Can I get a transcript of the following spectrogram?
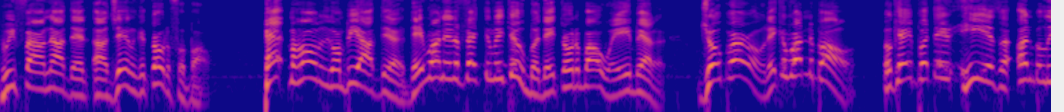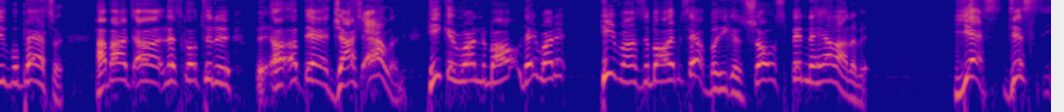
We found out that uh, Jalen can throw the football. Pat Mahomes is going to be out there. They run it effectively too, but they throw the ball way better. Joe Burrow, they can run the ball, okay, but they, he is an unbelievable passer. How about uh, let's go to the, uh, up there, Josh Allen. He can run the ball. They run it. He runs the ball himself, but he can so spin the hell out of it. Yes, this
